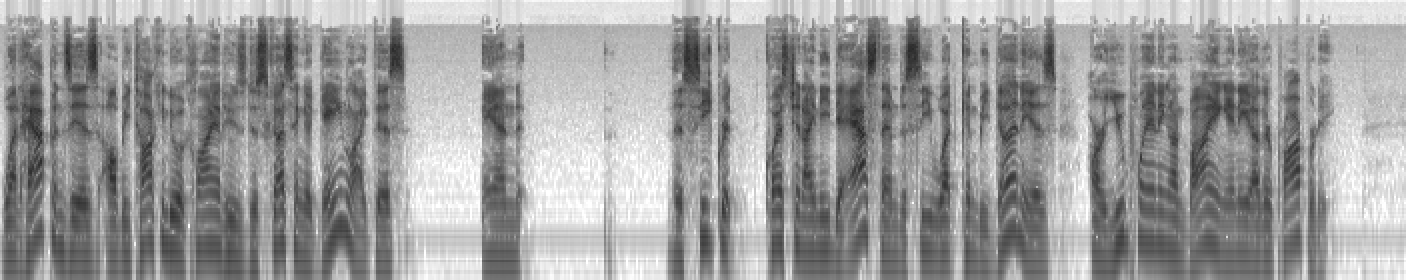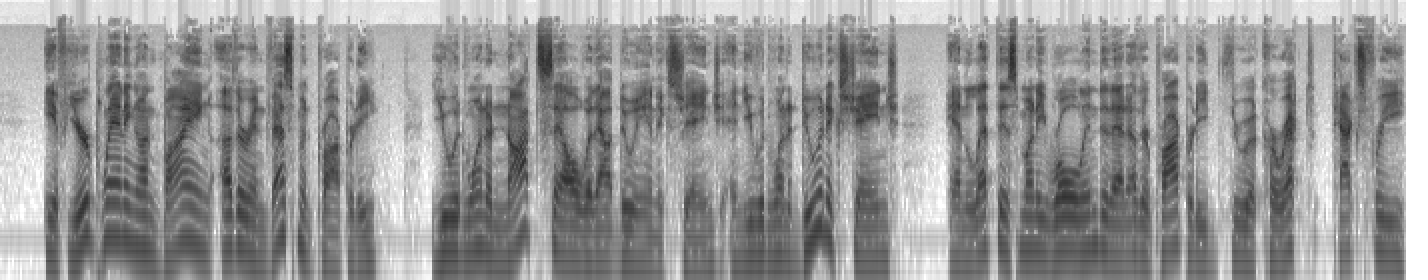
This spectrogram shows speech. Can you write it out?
What happens is I'll be talking to a client who's discussing a gain like this, and the secret question I need to ask them to see what can be done is Are you planning on buying any other property? If you're planning on buying other investment property, you would want to not sell without doing an exchange, and you would want to do an exchange and let this money roll into that other property through a correct tax free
